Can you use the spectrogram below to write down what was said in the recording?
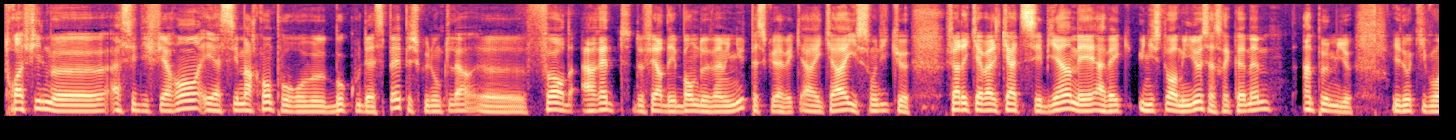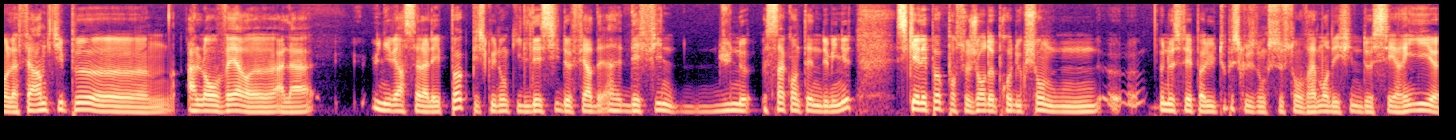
Trois films euh, assez différents et assez marquants pour euh, beaucoup d'aspects puisque donc là euh, Ford arrête de faire des bandes de 20 minutes parce qu'avec Harry Carey ils se sont dit que faire des cavalcades c'est bien mais avec une histoire au milieu ça serait quand même un peu mieux. Et donc ils vont la faire un petit peu euh, à l'envers euh, à la Universal à l'époque, puisque donc il décide de faire des, films d'une cinquantaine de minutes, ce qui à l'époque pour ce genre de production euh, ne se fait pas du tout, parce que donc ce sont vraiment des films de série euh,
